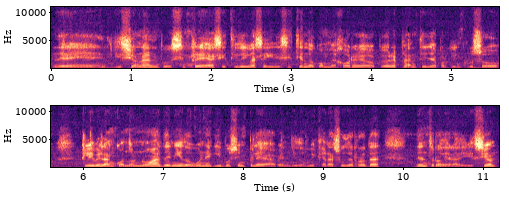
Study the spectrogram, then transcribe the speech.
divisional pues siempre ha existido y va a seguir existiendo con mejores o peores plantillas, porque incluso Cleveland cuando no ha tenido buen equipo siempre ha vendido muy cara su derrota dentro de la división.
